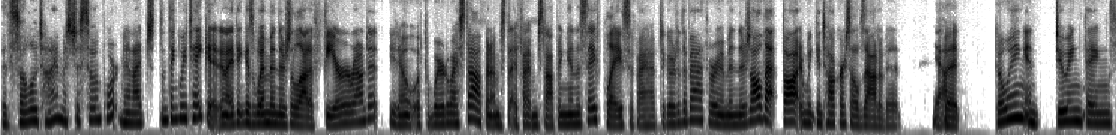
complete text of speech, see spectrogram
The solo time is just so important. And I just don't think we take it. And I think as women, there's a lot of fear around it. You know, if where do I stop? And I'm st- if I'm stopping in a safe place, if I have to go to the bathroom, and there's all that thought, and we can talk ourselves out of it. Yeah. But going and doing things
